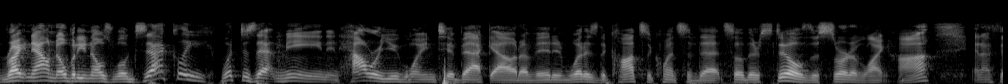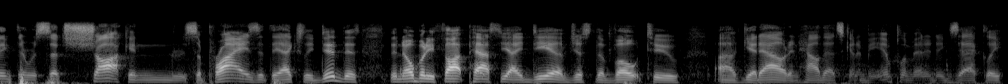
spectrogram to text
right now nobody knows well exactly what does that mean and how are you going to back out of it and what is the consequence of that? So there's still this sort of like huh? And i think there was such shock and surprise that they actually did this that nobody thought past the idea of just the vote to uh, get out and how that's going to be implemented exactly.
